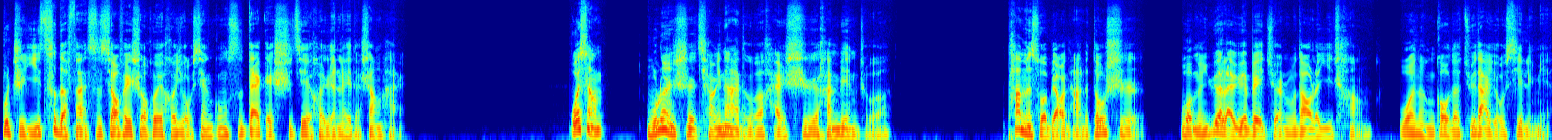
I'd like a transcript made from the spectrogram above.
不止一次的反思消费社会和有限公司带给世界和人类的伤害。我想，无论是乔伊纳德还是韩炳哲，他们所表达的都是我们越来越被卷入到了一场我能够的巨大游戏里面。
